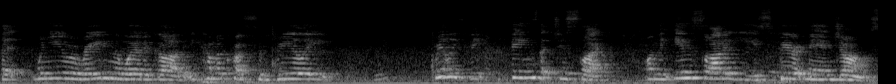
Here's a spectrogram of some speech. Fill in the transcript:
that when you were reading the Word of God, that you come across some really, really th- things that just like on the inside of you, spirit man jumps.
